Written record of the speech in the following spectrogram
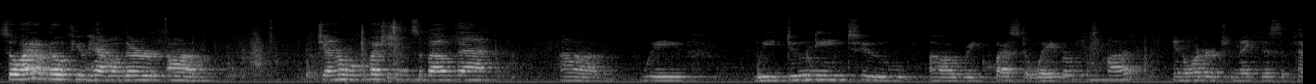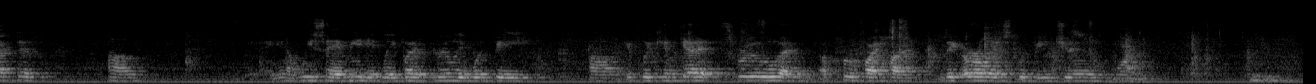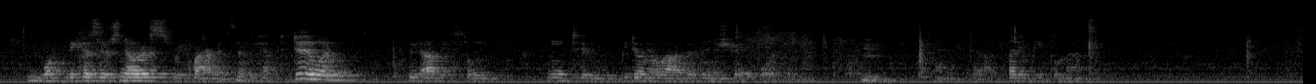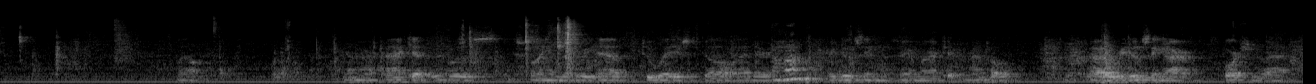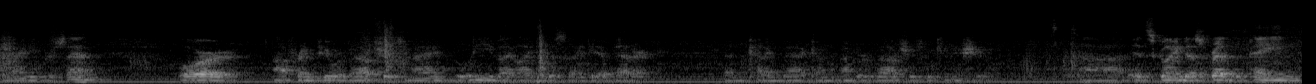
So I don't know if you have other um, general questions about that. Um, We've, we do need to uh, request a waiver from HUD in order to make this effective. Um, You know, we say immediately, but it really would be, uh, if we can get it through and approved by HUD, the earliest would be June 1. Well, Because there's notice requirements that we have to do, and we obviously need to be doing a lot of administrative work Hmm. and uh, letting people know. Well, in our packet, it was explained that we have two ways to go, either reducing the fair market rental, uh, reducing our portion of that to ninety percent, or offering fewer vouchers, and I believe I like this idea better than cutting back on the number of vouchers we can issue. Uh, It's going to spread the pain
